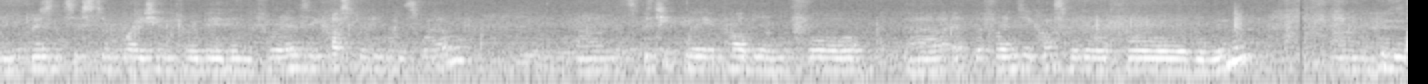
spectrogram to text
in the prison system waiting for a bed in the forensic hospital as well. Um, it's particularly a problem for uh, at the forensic hospital for the women um, who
